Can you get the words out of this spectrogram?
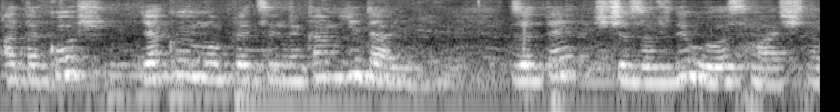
А також дякуємо працівникам їдальні за те, що завжди було смачно.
